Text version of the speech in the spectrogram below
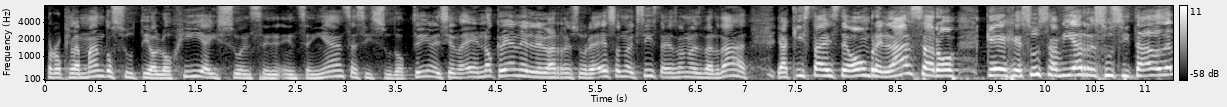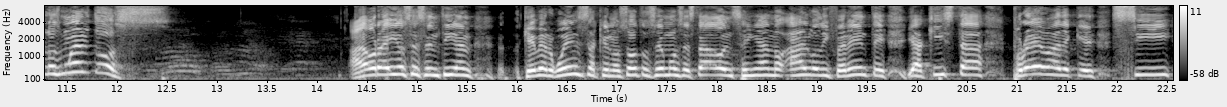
proclamando su teología y sus enseñanzas y su doctrina, diciendo, eh, no crean en la resurrección, eso no existe, eso no es verdad. Y aquí está este hombre, Lázaro, que Jesús había resucitado de los muertos. Ahora ellos se sentían, qué vergüenza que nosotros hemos estado enseñando algo diferente. Y aquí está prueba de que sí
